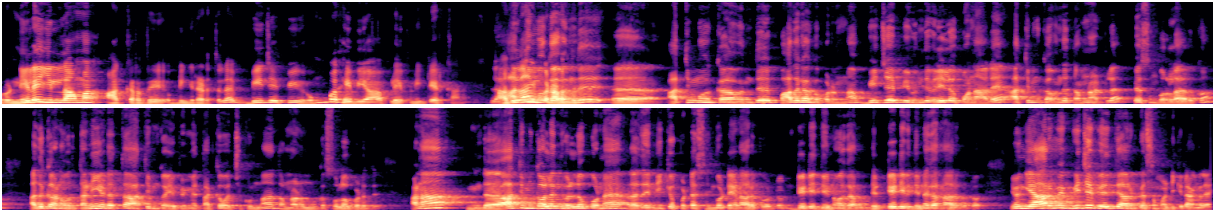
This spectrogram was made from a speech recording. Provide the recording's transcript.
ஒரு நிலை இல்லாம ஆக்குறது அப்படிங்கிற இடத்துல பிஜேபி ரொம்ப ஹெவியா ப்ளே பண்ணிக்கிட்டே இருக்காங்க. அதுதான் இப்ப அதிமுக. வந்து அதிமுக வந்து பாதுகாக்கப்படணும்னா பிஜேபி வந்து வெளியில போனாலே அதிமுக வந்து தமிழ்நாட்டுல பேசும் பொருளா இருக்கும் அதுக்கான ஒரு தனி இடத்தை அதிமுக எப்பயுமே தக்க வச்சுக்கணும் தான் தமிழ்நாடு முழுக்க சொல்லப்படுது ஆனா இந்த அதிமுகவில் இருந்து வெளில போன அதாவது நீக்கப்பட்ட செங்கோட்டையனா இருக்கட்டும் டிடி தினகரன் டிடிவி தினகரனா இருக்கட்டும் இவங்க யாருமே பிஜேபி எதிர்த்து யாரும் பேச மாட்டேங்கிறாங்களே.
